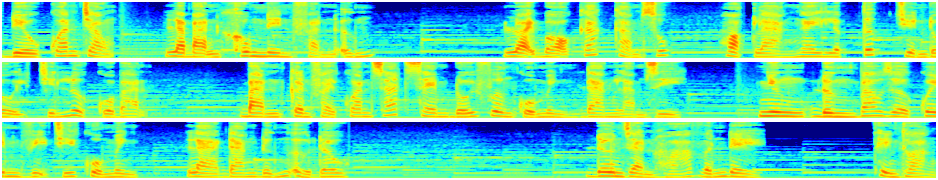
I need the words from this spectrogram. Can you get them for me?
Điều quan trọng là bạn không nên phản ứng. Loại bỏ các cảm xúc hoặc là ngay lập tức chuyển đổi chiến lược của bạn. Bạn cần phải quan sát xem đối phương của mình đang làm gì. Nhưng đừng bao giờ quên vị trí của mình là đang đứng ở đâu. Đơn giản hóa vấn đề. Thỉnh thoảng,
